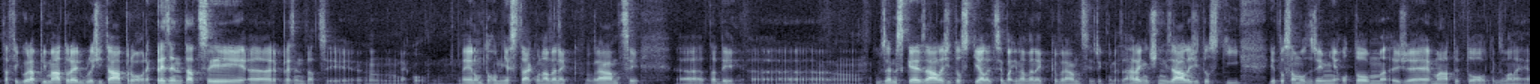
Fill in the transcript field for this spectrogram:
Ta figura primátora je důležitá pro reprezentaci, reprezentaci hm, jako nejenom toho města jako navenek v rámci Eh, tady eh, tuzemské záležitosti, ale třeba i navenek v rámci, řekněme, zahraničních záležitostí. Je to samozřejmě o tom, že máte to takzvané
